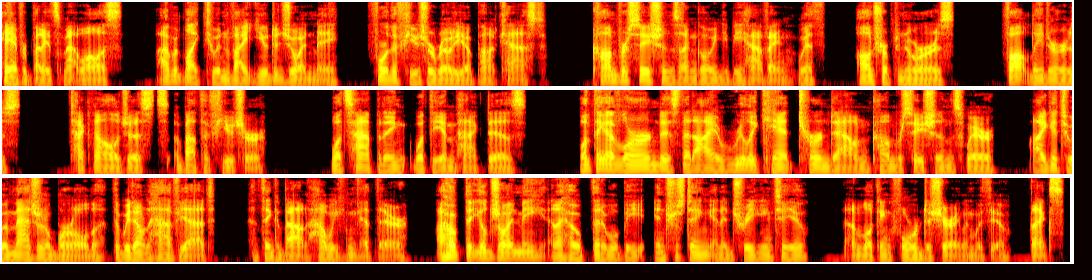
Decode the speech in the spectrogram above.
Hey, everybody, it's Matt Wallace. I would like to invite you to join me for the Future Rodeo podcast. Conversations I'm going to be having with entrepreneurs, thought leaders, technologists about the future, what's happening, what the impact is. One thing I've learned is that I really can't turn down conversations where I get to imagine a world that we don't have yet and think about how we can get there. I hope that you'll join me and I hope that it will be interesting and intriguing to you. I'm looking forward to sharing them with you. Thanks.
